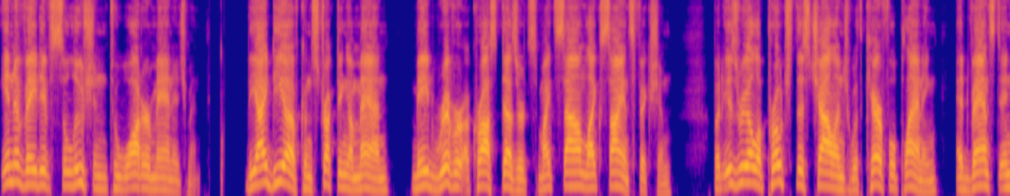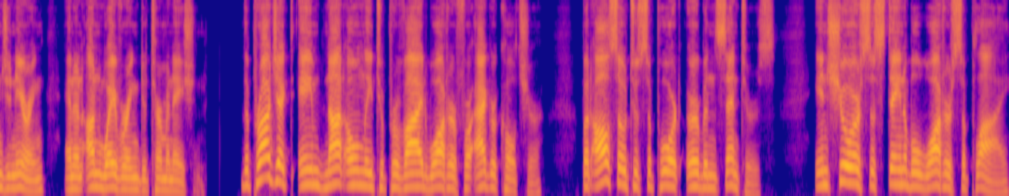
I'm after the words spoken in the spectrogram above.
innovative solution to water management. The idea of constructing a man made river across deserts might sound like science fiction, but Israel approached this challenge with careful planning, advanced engineering, and an unwavering determination. The project aimed not only to provide water for agriculture, but also to support urban centers, ensure sustainable water supply,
